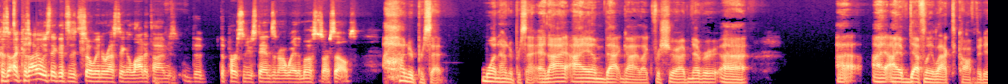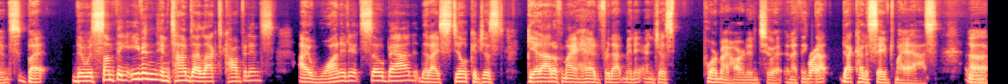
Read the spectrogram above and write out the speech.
cause I, cause I always think that it's so interesting. A lot of times the, the person who stands in our way the most is ourselves. Hundred percent. 100% and i i am that guy like for sure i've never uh i i have definitely lacked confidence but there was something even in times i lacked confidence i wanted it so bad that i still could just get out of my head for that minute and just pour my heart into it and i think right. that that kind of saved my ass mm-hmm. uh,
